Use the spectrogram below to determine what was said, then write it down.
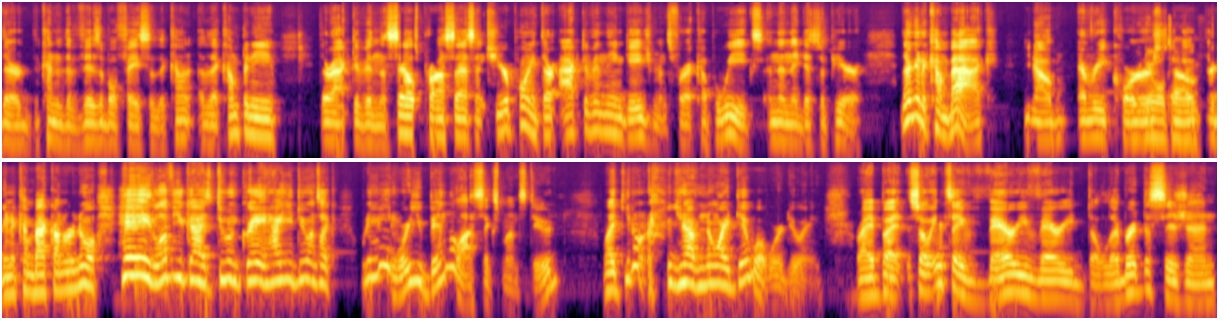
they're kind of the visible face of the co- of the company they're active in the sales process and to your point they're active in the engagements for a couple weeks and then they disappear they're going to come back you know every quarter or so they're going to come back on renewal. Hey love you guys doing great how you doing? It's like what do you mean? Where you been the last six months dude? Like you don't you have no idea what we're doing. Right? But so it's a very very deliberate decision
